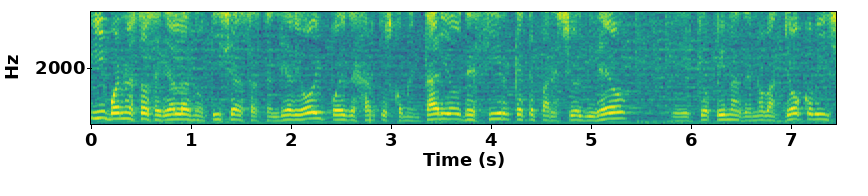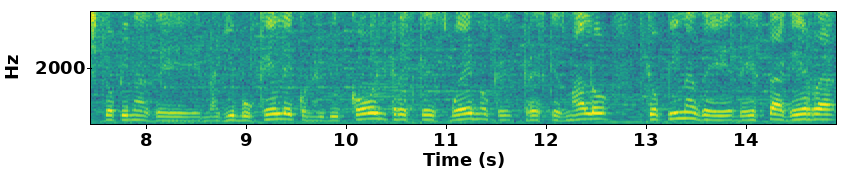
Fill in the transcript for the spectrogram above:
Y bueno, estas serían las noticias hasta el día de hoy. Puedes dejar tus comentarios, decir qué te pareció el video, eh, qué opinas de Novak Djokovic, qué opinas de Nayib Bukele con el Bitcoin, crees que es bueno, crees que es malo, qué opinas de, esta guerra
